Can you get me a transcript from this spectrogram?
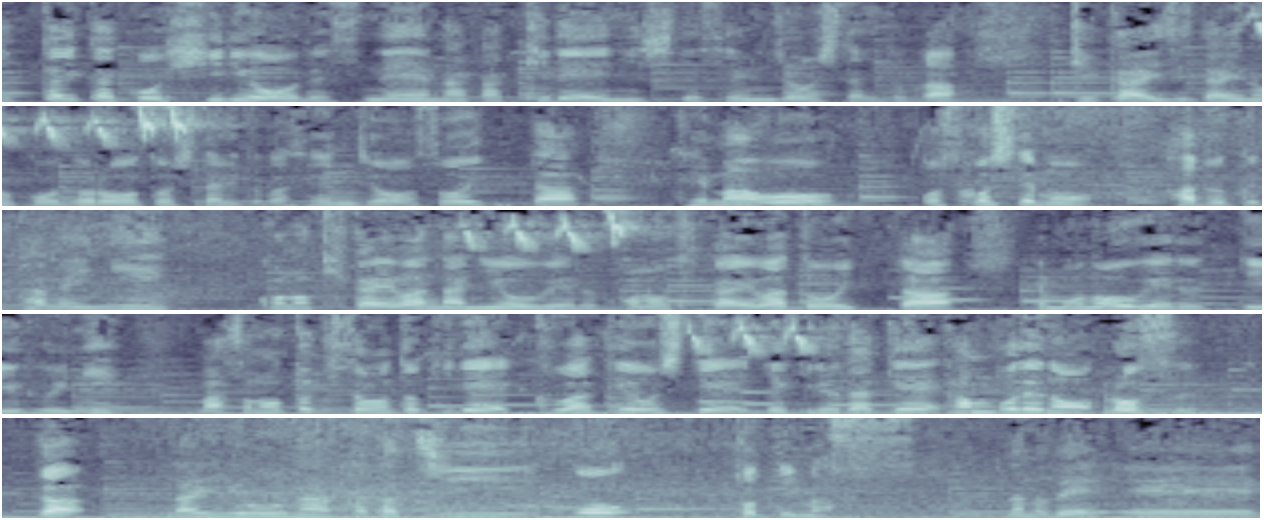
一回一回こう肥料をですねなんかきれいにして洗浄したりとか機械自体のこう泥を落としたりとか洗浄そういった手間をこう少しでも省くためにこの機械は何を植えるこの機械はどういったものを植えるっていう風にまあ、その時その時で区分けをしてできるだけ田んぼでのロスがないような形をとっています。なので、え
